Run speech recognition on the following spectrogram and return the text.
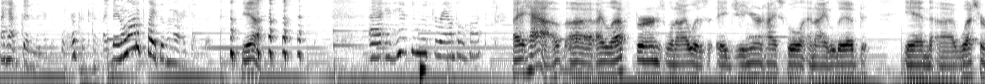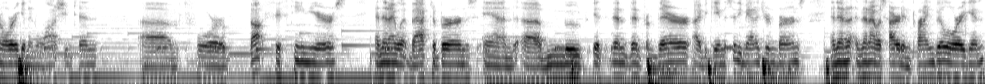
I have been there before because I've been a lot of places in Oregon. But Yeah, uh, and have you moved around a lot? I have. Uh, I left Burns when I was a junior in high school, and I lived in uh, Western Oregon and Washington um, for about 15 years. And then I went back to Burns and uh, moved. It, then, then from there, I became the city manager in Burns, and then and then I was hired in Prineville, Oregon.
